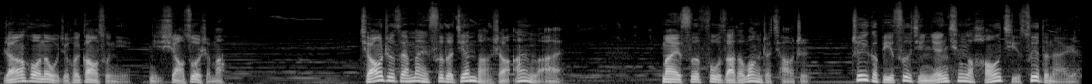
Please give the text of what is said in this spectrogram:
然后呢，我就会告诉你你需要做什么。乔治在麦斯的肩膀上按了按。麦斯复杂的望着乔治，这个比自己年轻了好几岁的男人，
